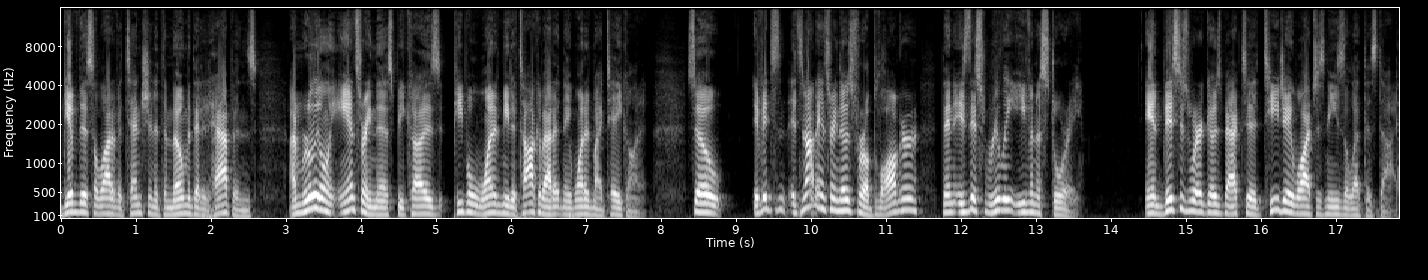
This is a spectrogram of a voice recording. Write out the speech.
give this a lot of attention at the moment that it happens, I'm really only answering this because people wanted me to talk about it and they wanted my take on it. So if it's it's not answering those for a blogger, then is this really even a story? And this is where it goes back to TJ Watt just needs to let this die.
